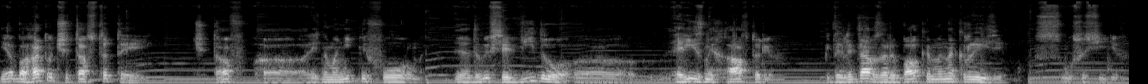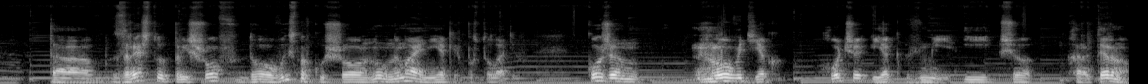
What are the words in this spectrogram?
Я багато читав статей, читав е, різноманітні форуми, е, дивився відео різних авторів, підглядав за рибалками на кризі у сусідів. Та зрештою прийшов до висновку, що ну, немає ніяких постулатів. Кожен ловить як хоче і як вміє. І що характерно,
